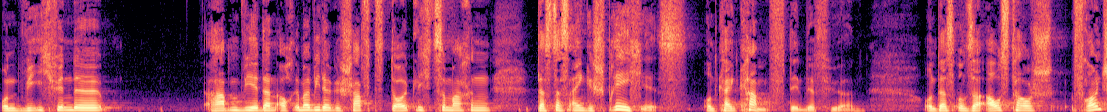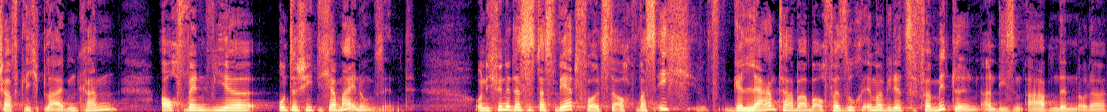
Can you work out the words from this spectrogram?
Und wie ich finde, haben wir dann auch immer wieder geschafft, deutlich zu machen, dass das ein Gespräch ist und kein Kampf, den wir führen. Und dass unser Austausch freundschaftlich bleiben kann, auch wenn wir unterschiedlicher Meinung sind. Und ich finde, das ist das Wertvollste, auch was ich gelernt habe, aber auch versuche immer wieder zu vermitteln an diesen Abenden oder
